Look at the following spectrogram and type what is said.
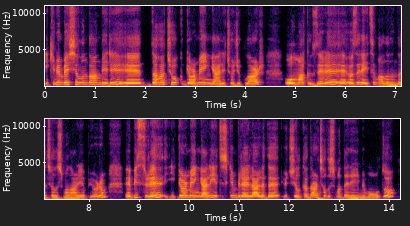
2005 yılından beri e, daha çok görme engelli çocuklar olmak üzere e, özel eğitim alanında çalışmalar yapıyorum. E, bir süre görme engelli yetişkin bireylerle de 3 yıl kadar çalışma deneyimim oldu.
